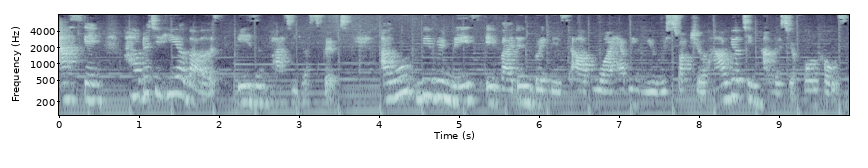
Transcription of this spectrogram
Asking, How did you hear about us? isn't part of your script. I would be remiss if I didn't bring this up while having you restructure how your team handles your phone calls.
